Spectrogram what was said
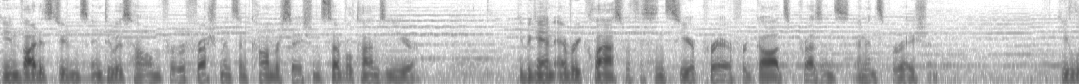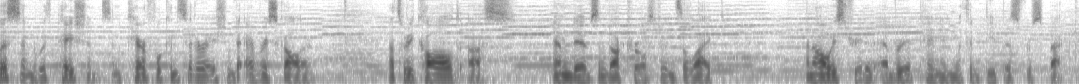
He invited students into his home for refreshments and conversation several times a year. He began every class with a sincere prayer for God's presence and inspiration. He listened with patience and careful consideration to every scholar. That's what he called us, MDivs and doctoral students alike, and always treated every opinion with the deepest respect.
